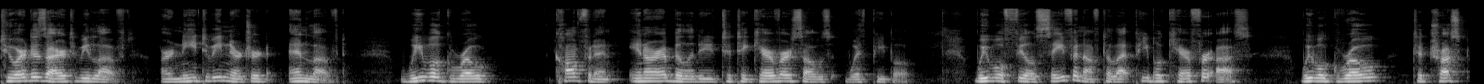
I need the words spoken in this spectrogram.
to our desire to be loved, our need to be nurtured and loved. We will grow confident in our ability to take care of ourselves with people. We will feel safe enough to let people care for us. We will grow to trust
